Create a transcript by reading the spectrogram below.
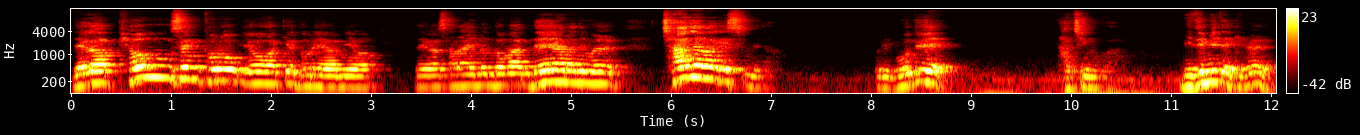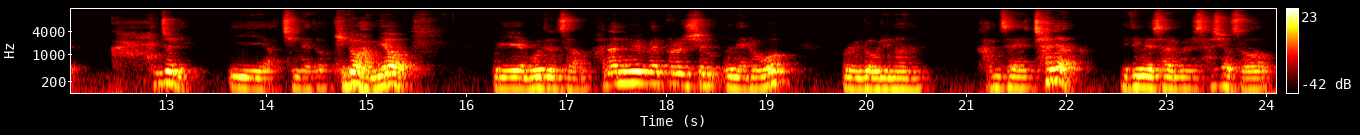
내가 평생토록 여호와께 노래하며 내가 살아있는 동안 내 하나님을 찬양하겠습니다. 우리 모두의 다짐과 믿음이 되기를 간절히 이 아침에도 기도하며 우리의 모든 삶 하나님이 베풀어 주신 은혜로 오늘도 우리는 감사의 찬양 믿음의 삶을 사셔서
